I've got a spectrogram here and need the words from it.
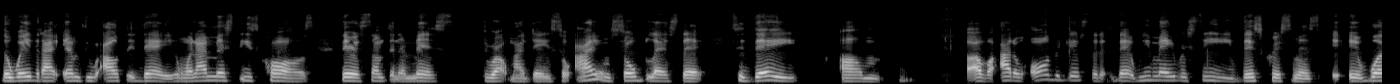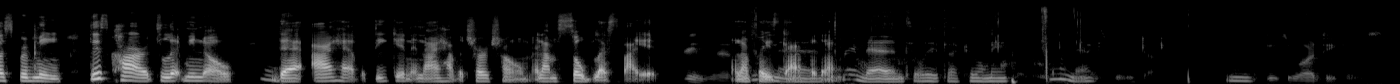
the way that I am throughout the day. And when I miss these calls, there is something amiss throughout my day. So I am so blessed that today, um, of out of all the gifts that, that we may receive this Christmas, it, it was for me this card to let me know mm. that I have a deacon and I have a church home, and I'm so blessed by it. Amen. And I praise Amen. God for that. Amen. Talitha Kumi. Amen. Mm. You two are deacons.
